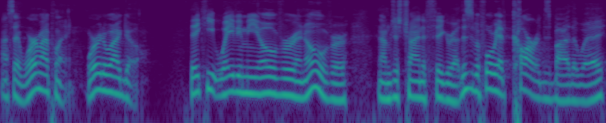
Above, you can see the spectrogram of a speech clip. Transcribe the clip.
I said, Where am I playing? Where do I go? They keep waving me over and over and I'm just trying to figure out. This is before we had cards, by the way.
